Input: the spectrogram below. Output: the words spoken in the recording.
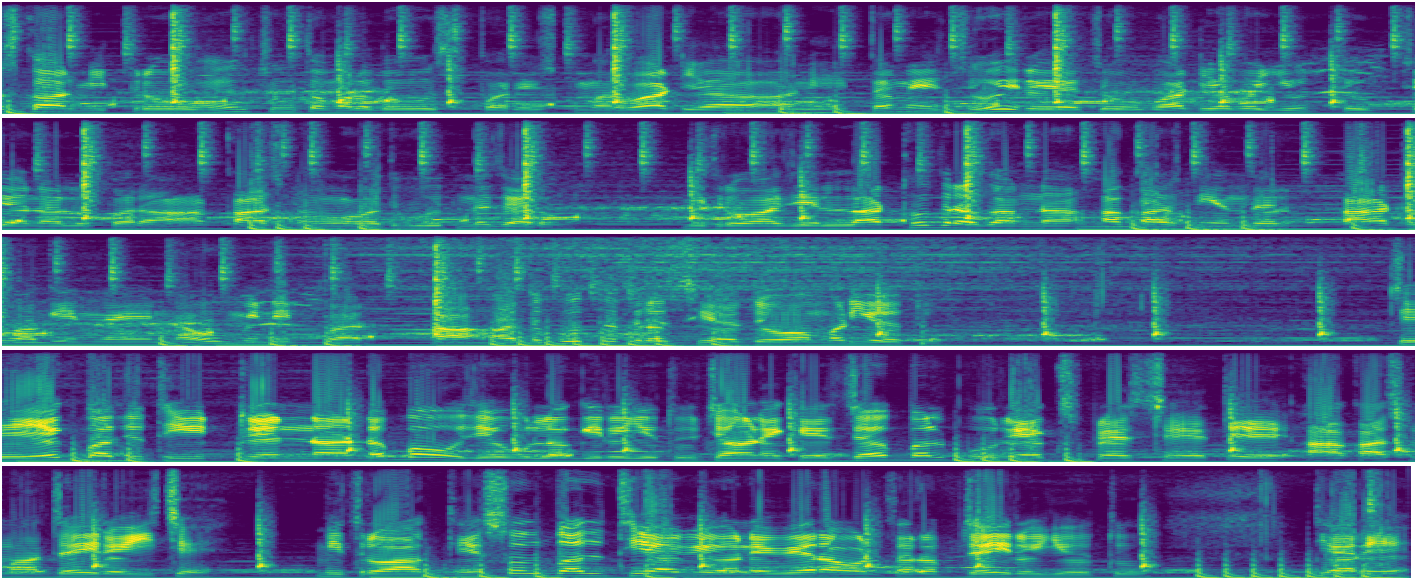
હું છું તમારો દોસ્ત પરેશ કુમાર વાઢિયા અને તમે જોઈ રહ્યા છો વાઢિયાભાઈ યુટ્યુબ ચેનલ ઉપર આકાશનો અદ્ભુત નજારો. મિત્રો, આજે લાઠોદરા ગામના આકાશની અંદર આઠ વાગીને નવ મિનિટ પર આ અદ્ભુત દ્રશ્ય જોવા મળ્યું હતું. જે એક બાજુથી ટ્રેનના ડબ્બાઓ જેવું લાગી રહ્યું હતું. જાણે કે જબલપુર એક્સપ્રેસ છે તે આકાશમાં જઈ રહી છે. મિત્રો, આ કેશોદ બાજુથી આવ્યું અને વેરાવળ તરફ જઈ રહ્યું હતું. ત્યારે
